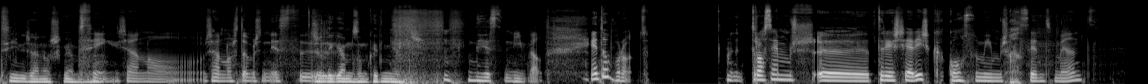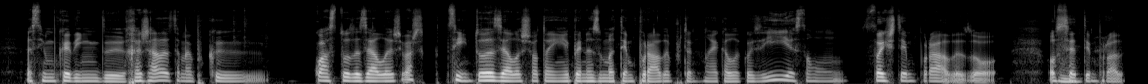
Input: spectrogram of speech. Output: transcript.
Sim, já não chegamos. não é? Sim, já não, já não estamos nesse, Desligamos um bocadinho antes. nesse nível. Então pronto, trouxemos eh, três séries que consumimos recentemente, assim um bocadinho de rajada também porque quase todas elas, eu acho que sim, todas elas só têm apenas uma temporada, portanto não é aquela coisa, ia, são seis temporadas ou, ou sete temporadas.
